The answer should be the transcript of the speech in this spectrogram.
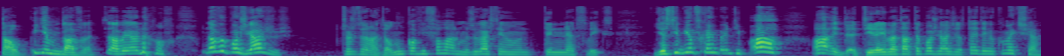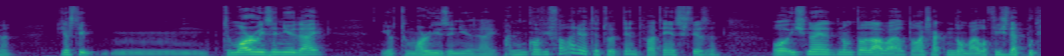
Tal. E me dava, sabem ou não? Me dava para os gajos. George Donatello nunca ouvi falar, mas o gajo tem, tem Netflix. E eles tipo, iam ficar tipo, ah, ah, tirei batata para os gajos. Eles, como é que se chama? E eles tipo, mm, Tomorrow is a New Day. E eu, Tomorrow is a New Day. Pá, nunca ouvi falar, eu até estou atento, pá, tenho a certeza. Ou isto não é, não me estão a dar baile, estão a achar que me dão baile. Ou filhos da puta.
